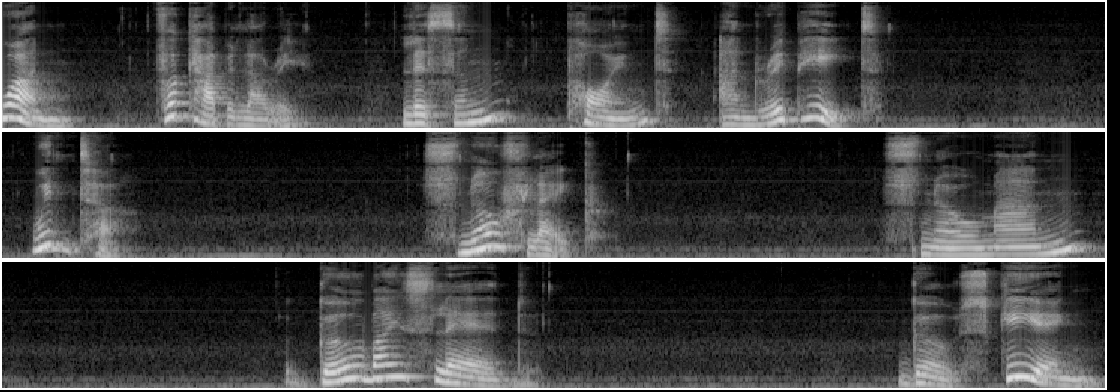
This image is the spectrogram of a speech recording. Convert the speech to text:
1. Vocabulary. Listen, point, and repeat. Winter. Snowflake. Snowman. Go by sled. Go skiing.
